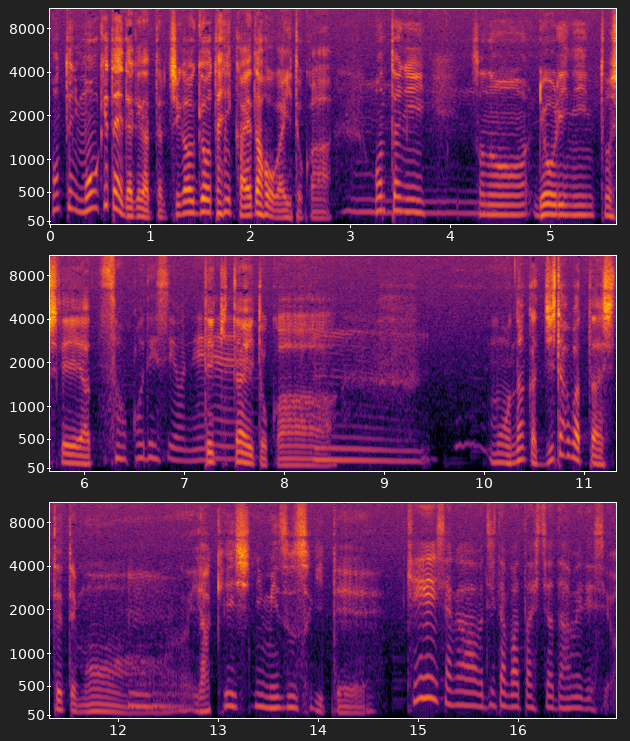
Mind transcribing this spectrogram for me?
本当に儲けたいだけだったら違う業態に変えた方がいいとか本当にその料理人としてやっていきたいとかもうなんかジタバタしてても焼け石に水すぎて経営者がジタバタしちゃだめですよ。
